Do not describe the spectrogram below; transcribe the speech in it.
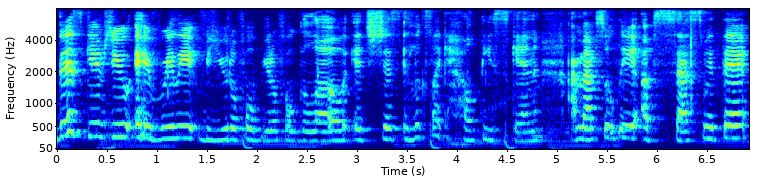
this gives you a really beautiful beautiful glow. It's just it looks like healthy skin. I'm absolutely obsessed with it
